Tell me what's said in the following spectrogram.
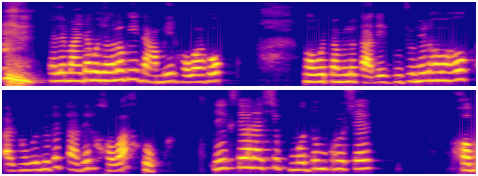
তাহলে মানেটা বোঝা গেল কি রামের হওয়া হোক ভবতাম হলো তাদের দুজনের হওয়া হোক আর ভবদূতের তাদের হওয়া হোক। নেক্সট এবার আসছে মধ্যম পুরুষের হব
